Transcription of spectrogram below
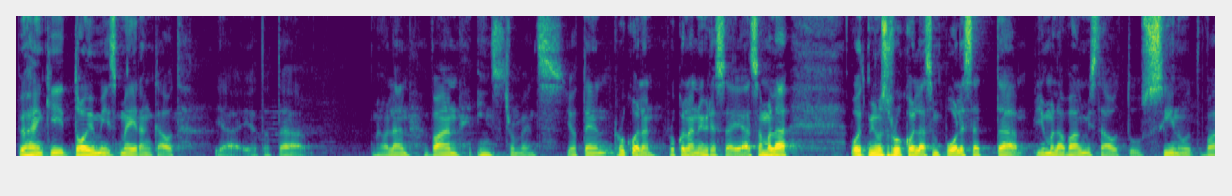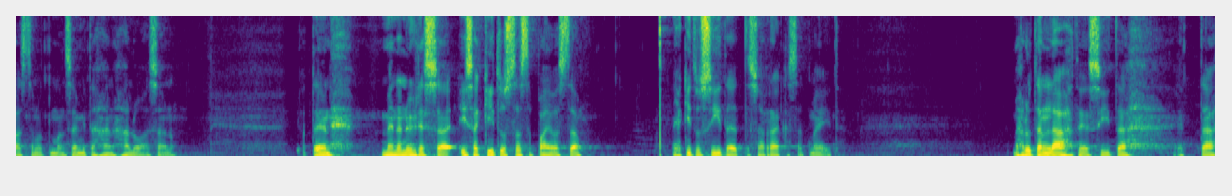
pyhänkin toimisi meidän kautta. Ja, ja tota, me ollaan vain instruments, joten rukoillaan, rukoillaan yhdessä ja samalla voit myös rukoilla sen puolesta, että Jumala valmistautuu sinut vastaanottamaan se, mitä hän haluaa sanoa. Joten mennään yhdessä. Isä, kiitos tästä päivästä ja kiitos siitä, että sä rakastat meitä. Me halutaan lähteä siitä, että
